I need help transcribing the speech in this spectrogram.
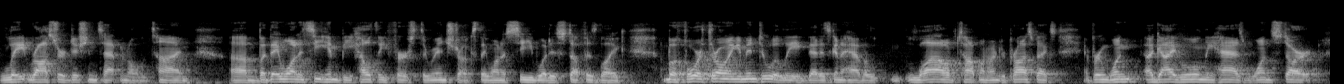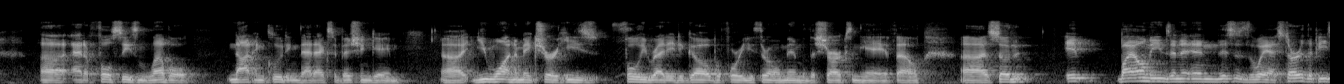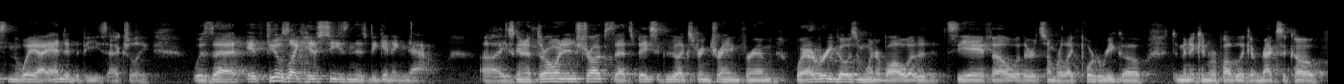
late roster additions happen all the time. Um, but they want to see him be healthy first through instructs. They want to see what his stuff is like before throwing him into a league that is going to have a lot of top 100 prospects. And for one, a guy who only has one start uh, at a full season level, not including that exhibition game, uh, you want to make sure he's fully ready to go before you throw him in with the Sharks in the AFL. Uh, so it, by all means, and, and this is the way I started the piece and the way I ended the piece actually, was that it feels like his season is beginning now. Uh, he's going to throw in instructs. That's basically like spring training for him. Wherever he goes in winter ball, whether it's the AFL, whether it's somewhere like Puerto Rico, Dominican Republic, or Mexico,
